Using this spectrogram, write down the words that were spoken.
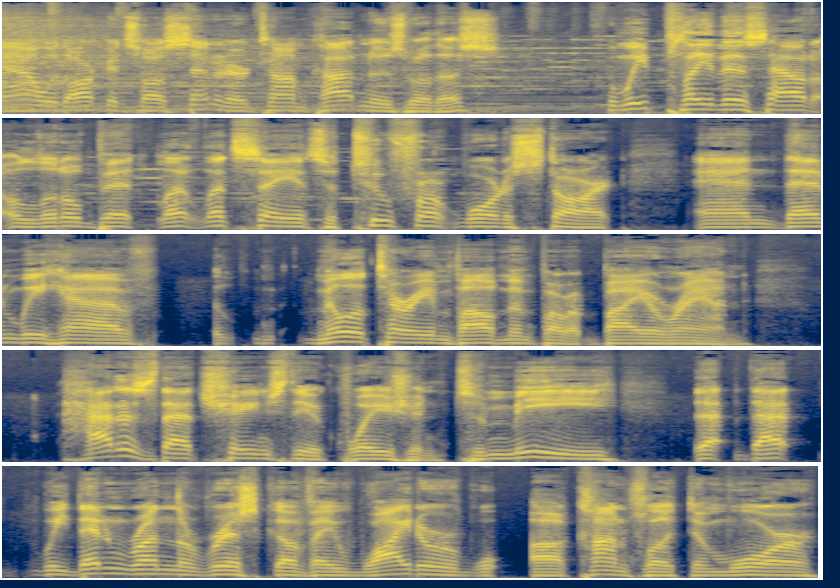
Now with Arkansas Senator Tom Cotton, who's with us. Can we play this out a little bit? Let, let's say it's a two front war to start, and then we have military involvement by, by Iran. How does that change the equation? To me, that that we then run the risk of a wider uh, conflict and war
